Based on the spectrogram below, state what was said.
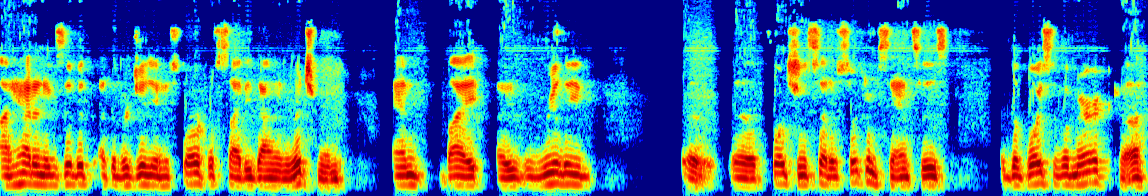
I had an exhibit at the Virginia Historical Society down in Richmond. And by a really uh, fortunate set of circumstances, the Voice of America,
